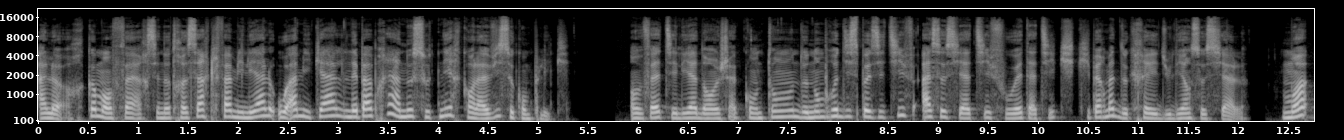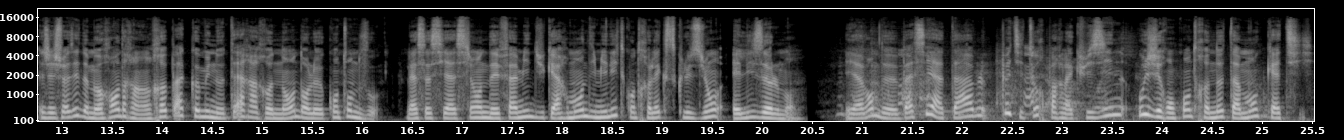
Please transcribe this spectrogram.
Alors, comment faire si notre cercle familial ou amical n'est pas prêt à nous soutenir quand la vie se complique? En fait, il y a dans chaque canton de nombreux dispositifs associatifs ou étatiques qui permettent de créer du lien social. Moi, j'ai choisi de me rendre à un repas communautaire à Renan dans le canton de Vaud. L'association des familles du Carmonde y milite contre l'exclusion et l'isolement. Et avant de passer à table, petit tour par la cuisine où j'y rencontre notamment Cathy.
